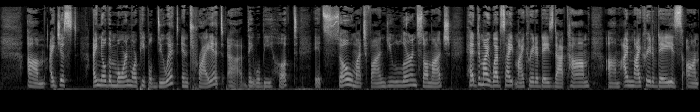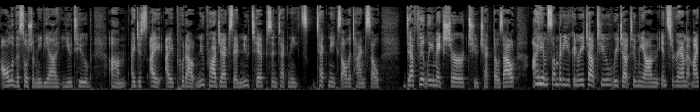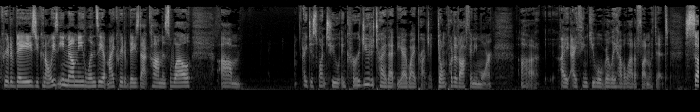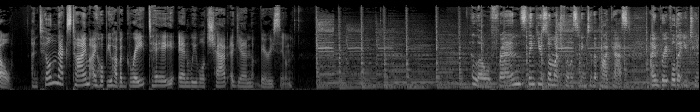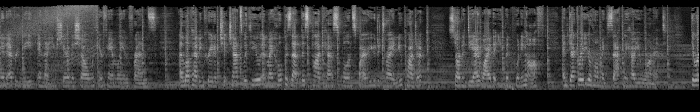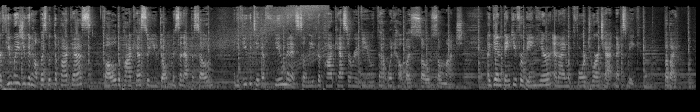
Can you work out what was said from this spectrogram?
um, I just I know the more and more people do it and try it, uh, they will be hooked. It's so much fun. You learn so much. Head to my website, mycreativedays.com. Um, I'm My Creative Days on all of the social media, YouTube. Um, I just I I put out new projects and new tips and techniques techniques all the time. So definitely make sure to check those out. I am somebody you can reach out to. Reach out to me on Instagram at My Creative Days. You can always email me, Lindsay at mycreativedays.com as well. Um, I just want to encourage you to try that DIY project. Don't put it off anymore. Uh, I, I think you will really have a lot of fun with it. So, until next time, I hope you have a great day and we will chat again very soon. Hello, friends. Thank you so much for listening to the podcast. I'm grateful that you tune in every week and that you share the show with your family and friends. I love having creative chit chats with you, and my hope is that this podcast will inspire you to try a new project, start a DIY that you've been putting off, and decorate your home exactly how you want it. There are a few ways you can help us with the podcast. Follow the podcast so you don't miss an episode. And if you could take a few minutes to leave the podcast a review, that would help us so, so much. Again, thank you for being here, and I look forward to our chat next week. Bye bye.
